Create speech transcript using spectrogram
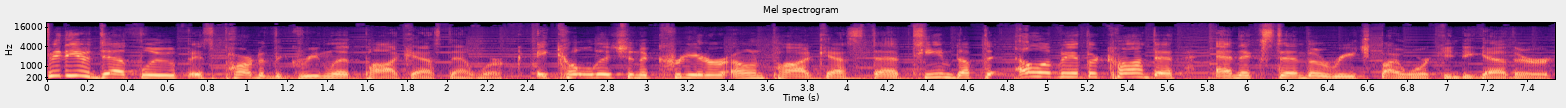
Video Deathloop is part of the Greenlit Podcast Network, a coalition of creator owned podcasts that have teamed up to elevate their content and extend their reach by working together.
